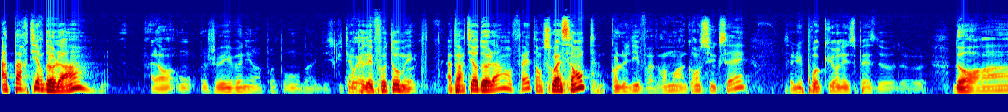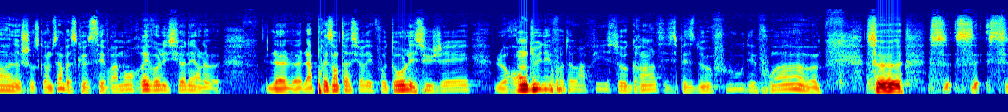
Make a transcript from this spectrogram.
à partir de là, alors on- je vais y venir après, pour- on va discuter un Oui. peu des photos, mais à partir de là, en fait, en 60, quand le livre est vraiment un grand succès, ça lui procure une espèce de, de- d'aura, de choses comme ça, parce que c'est vraiment révolutionnaire. Le, le- le- la présentation des photos, les sujets, le rendu des photographies, ce grain, ces espèces de flou des fois, euh, ce, ce- ce- ce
